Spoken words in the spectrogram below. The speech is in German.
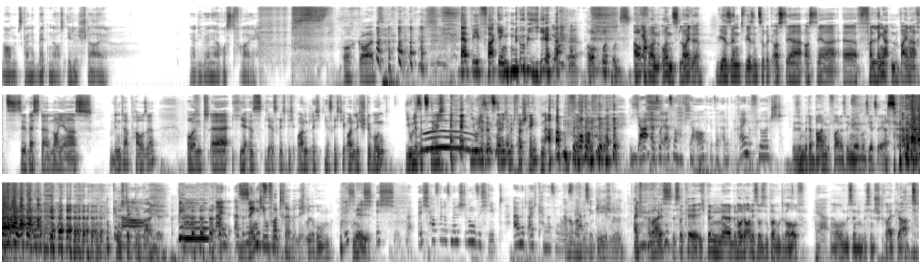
Warum gibt's keine Betten aus Edelstahl? Ja, die wären ja rostfrei. Oh Gott. Happy fucking New Year! Ja, auch von uns. Auch Ja. von uns, Leute. Wir sind, wir sind zurück aus der, aus der äh, verlängerten Weihnachts-, Silvester-, Neujahrs-, Winterpause. Und äh, hier ist, hier ist richtig ordentlich, hier ist richtig ordentlich Stimmung. Jule sitzt nämlich, Jule sitzt nämlich mit verschränkten Armen vor mir. Ja, also erstmal hoffe ich ja auch, ihr seid alle gut reingeflutscht. Wir sind mit der Bahn gefahren, deswegen melden wir uns jetzt erst. Genau. Hashtag Debakel. Bing. Nein, also Thank you for traveling. Störung. Ich, Nee. ich, ich, ich hoffe, dass meine Stimmung sich hebt. Aber mit euch kann das ja nur Einfach was mal ein werden. bisschen gegenstören. Aber ist, ist okay. Ich bin, äh, bin heute auch nicht so super gut drauf. Ja. Ja, auch ein bisschen, ein bisschen Streit gehabt.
